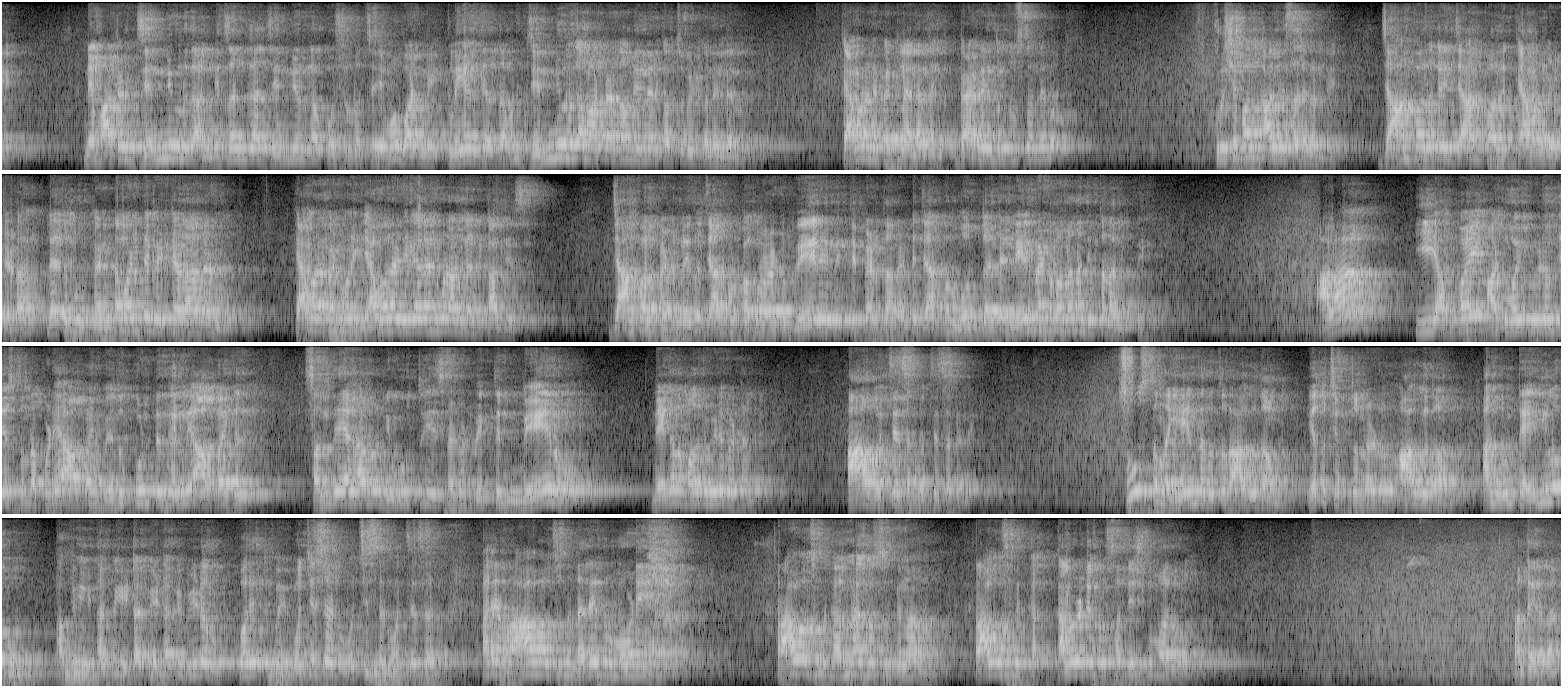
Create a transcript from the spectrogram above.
నేను మాట్లాడి జెన్యున్గా నిజంగా జెన్యున్గా క్వశ్చన్లు వచ్చాయేమో వాటిని క్లియర్ చేద్దామని జెన్యున్గా మాట్లాడదామని వెళ్ళాను ఖర్చు పెట్టుకుని వెళ్ళాను. కెమెరా నేను పెట్టలే లేకపోతే బ్యాటరీ ఎందుకు చూసుకొని నేను? కృషి పని కాల్ చేసి అడగండి. జాన్ పాలకై జాన్ పాలకి కెమెరా పెట్టాడా? లేకపోతే నువ్వు పెట్టమంటే పెట్టాడా అని అడుగు. కెమెరా పెట్టమని ఎవరు అడిగారని కూడా అడగండి కాల్ చేసి. జాన్పాలు పెట్టలేదు జాన్పాల్ పక్కన ఉన్నట్టు వేరే వ్యక్తి పెడతానంటే జాన్పాల్ వద్దంటే నేను పెట్టమన్నానని చెప్తాడు ఆ వ్యక్తి. అలా ఈ అబ్బాయి అటువైపు వీడియో చేస్తున్నప్పుడే ఆ అబ్బాయిని వెతుక్కుంటూ వెళ్ళి ఆ అబ్బాయికి అది సందేహాలు నివృత్తి చేసినటువంటి వ్యక్తి నేను నేను కదా మొదటి వీడియో పెట్టాలి? ఆ వచ్చేసాడు వచ్చేసాడని చూస్తున్నా ఏం జరుగుతుందో ఆగుదాం. ఏదో చెప్తున్నాడు ఆగుదాం అని ఉంటే ఈలోపు టపి టపి టపి టపి వీడలు పొరెత్తిపోయి వచ్చేసాడు వచ్చేసాడు వచ్చేసాడు. అరే రావాల్సింది నరేంద్ర మోడీ. రావాల్సింది కరుణాకర్ సుగ్న రావాల్సింది కలవ టెంపుల్ సతీష్ కుమారు. అంతే కదా?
